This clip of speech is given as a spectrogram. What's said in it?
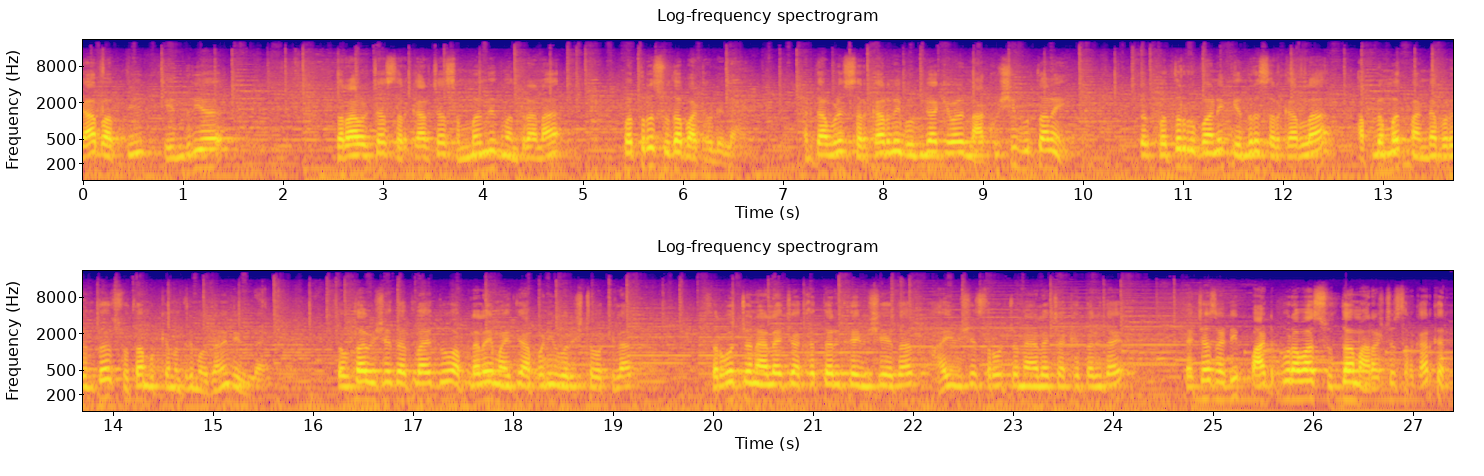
या बाबतीत केंद्रीय स्तरावरच्या सरकारच्या संबंधित मंत्र्यांना पत्रसुद्धा पाठवलेलं आहे. आणि त्यामुळे सरकारने भूमिका केवळ नाखुशीपुरता नाही तर पत्ररूपाने केंद्र सरकारला आपलं मत मांडण्यापर्यंत स्वतः मुख्यमंत्री महोदयाने लिहिलेलं आहे. चौथा विषय त्यातला आहे तो आपल्यालाही माहिती आहे आपणही वरिष्ठ वकिलात सर्वोच्च न्यायालयाच्या अखत्यारीत काही विषय येतात. हाही विषय सर्वोच्च न्यायालयाच्या अखत्यारीत आहे. त्याच्यासाठी पाठपुरावा सुद्धा महाराष्ट्र सरकार करेल.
